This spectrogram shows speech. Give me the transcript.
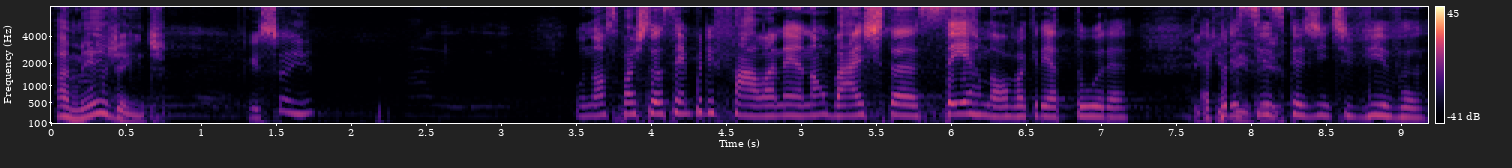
Amém, gente? Isso aí. O nosso pastor sempre fala, né? Não basta ser nova criatura, é preciso viver. que a gente viva,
